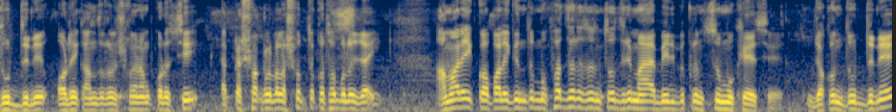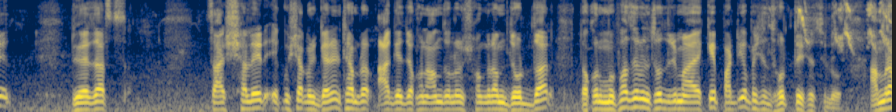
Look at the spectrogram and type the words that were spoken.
দুর্দিনে অনেক আন্দোলন সংগ্রাম করেছি, একটা সকালবেলা সত্য কথা বলে যাই। আমার এই কপালে কিন্তু মুফাজ্জল হোসেন চৌধুরী, মায়া বীর বিক্রম চুমু খেয়েছে। যখন দুর্দিনে দুই চার সালের একুশে আগস্ট গ্যারেন্টি আমরা আগে যখন আন্দোলন সংগ্রাম জোরদার, তখন মুফাজুল চৌধুরী মায়াকে পার্টি অফিসে ধরতে এসেছিল। আমরা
